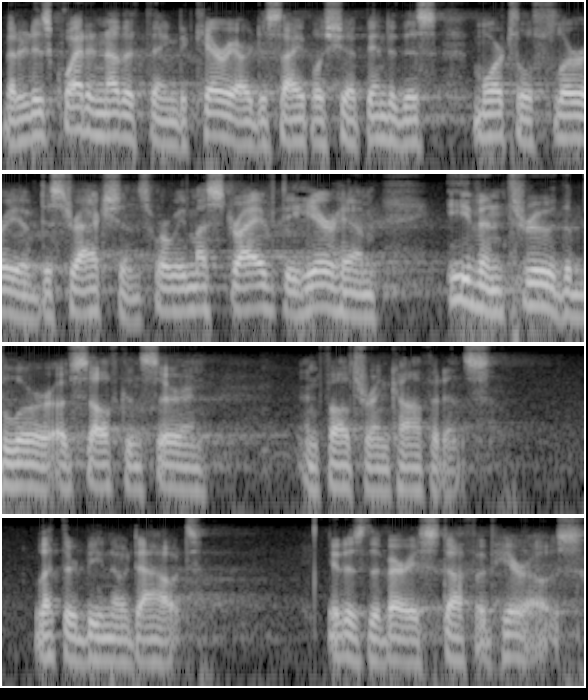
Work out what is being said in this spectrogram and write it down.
But it is quite another thing to carry our discipleship into this mortal flurry of distractions where we must strive to hear Him even through the blur of self concern and faltering confidence. Let there be no doubt. It is the very stuff of heroes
